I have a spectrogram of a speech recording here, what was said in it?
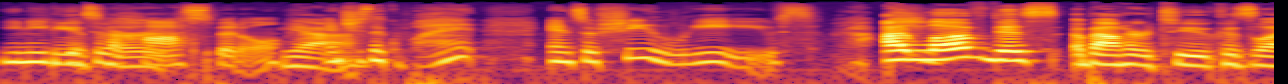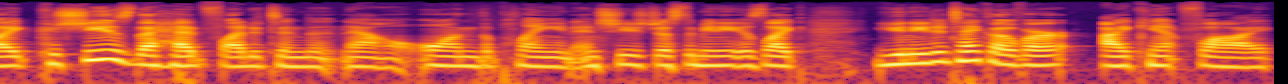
you need to get to the hurt." hospital." Yeah. and she's like, "What?" And so she leaves. I love this about her too, because like, because she is the head flight attendant now on the plane, and she's just immediately is like, "You need to take over. I can't fly.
